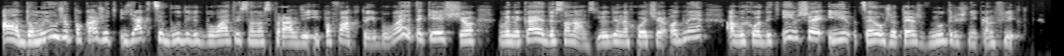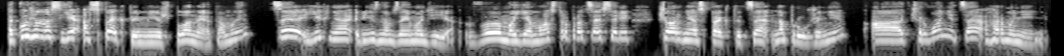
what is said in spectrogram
А доми вже покажуть, як це буде відбуватися насправді і по факту. І буває таке, що виникає дисонанс. Людина хоче одне, а виходить інше, і це вже теж внутрішній конфлікт. Також у нас є аспекти між планетами. Це їхня різна взаємодія. В моєму астропроцесорі чорні аспекти це напружені, а червоні це гармонійні.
